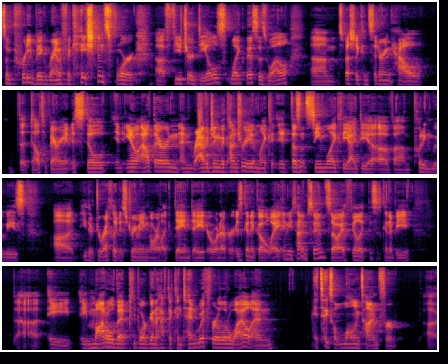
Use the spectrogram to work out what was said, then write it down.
some pretty big ramifications for uh, future deals like this as well. Um, especially considering how the Delta variant is still you know out there and, and, ravaging the country, and like it doesn't seem like the idea of um, putting movies uh, either directly to streaming or like day and date or whatever is going to go away anytime soon. So I feel like this is going to be uh, a a model that people are going to have to contend with for a little while, and it takes a long time for uh,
